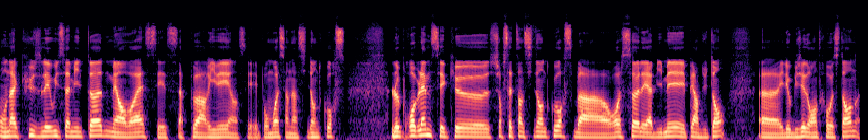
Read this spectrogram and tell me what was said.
on accuse Lewis Hamilton, mais en vrai, c'est ça peut arriver. Hein. C'est pour moi, c'est un incident de course. Le problème, c'est que sur cet incident de course, bah, Russell est abîmé et perd du temps. Euh, il est obligé de rentrer au stand.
